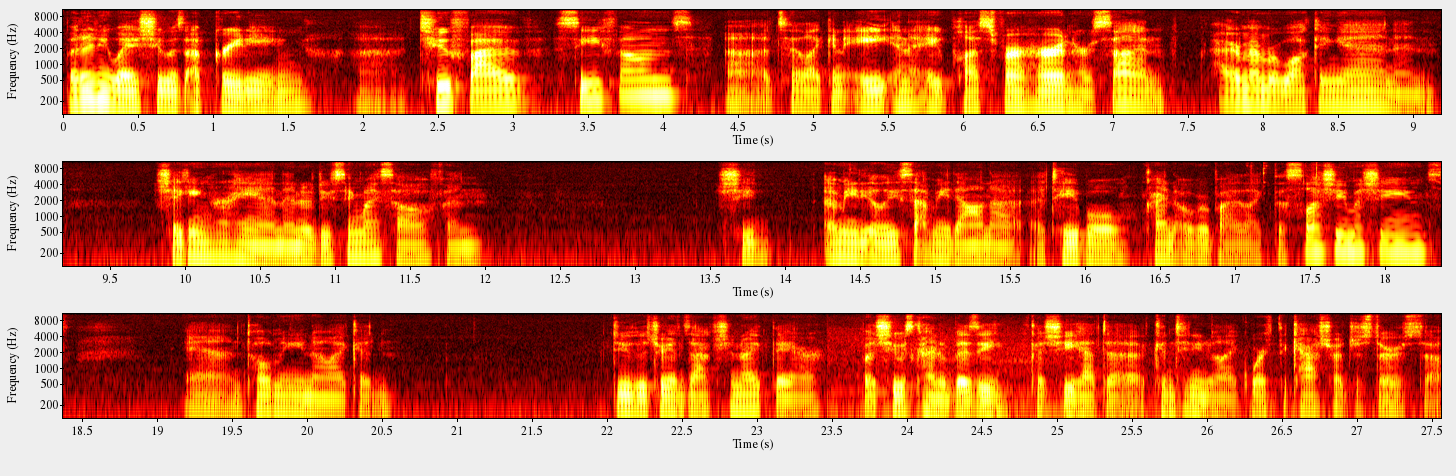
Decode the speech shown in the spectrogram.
But anyway, she was upgrading uh, two 5C phones uh, to like an 8 and an 8 Plus for her and her son. I remember walking in and shaking her hand, introducing myself, and she immediately sat me down at a table kind of over by like the slushy machines and told me, you know, I could do the transaction right there. But she was kind of busy because she had to continue to like work the cash register. So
